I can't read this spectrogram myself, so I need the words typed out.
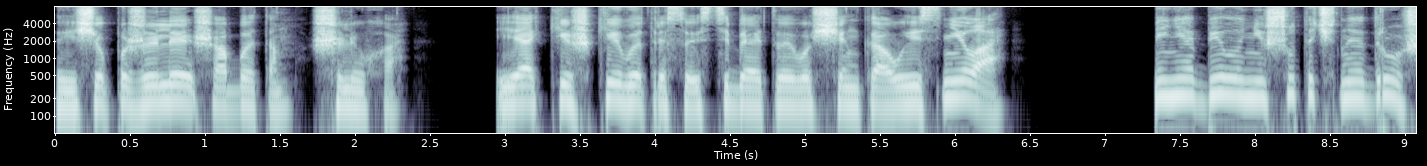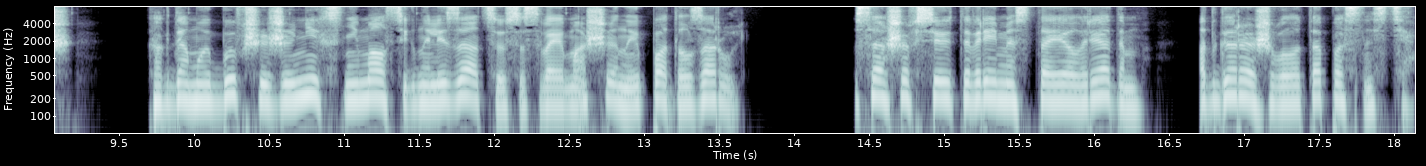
«Ты еще пожалеешь об этом, шлюха. Я кишки вытрясу из тебя и твоего щенка, уяснила?» Меня била нешуточная дрожь, когда мой бывший жених снимал сигнализацию со своей машины и падал за руль. Саша все это время стоял рядом, отгораживал от опасности,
